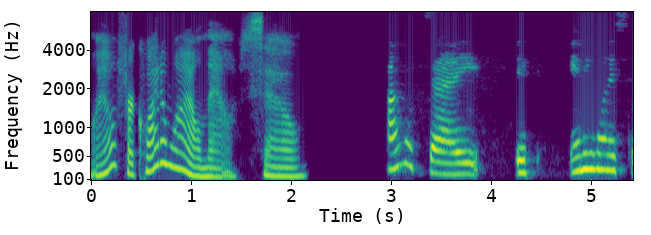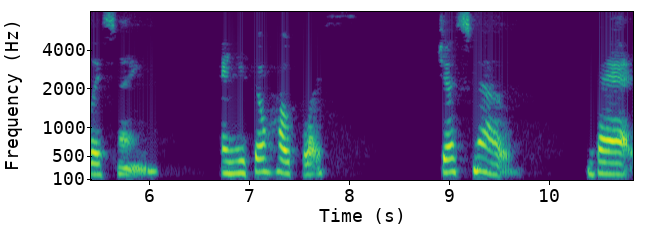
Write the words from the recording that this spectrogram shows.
well, for quite a while now. So, I would say if anyone is listening and you feel hopeless, just know that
